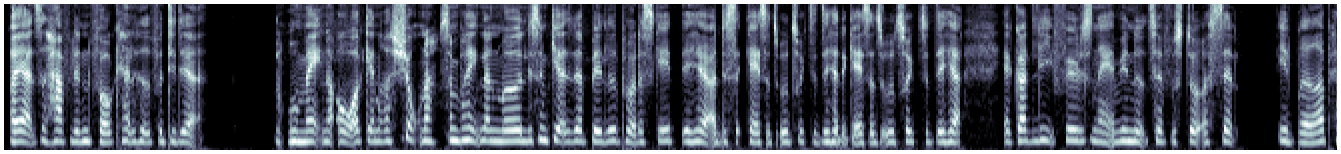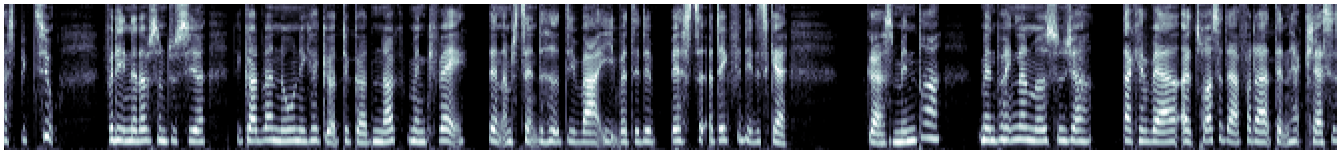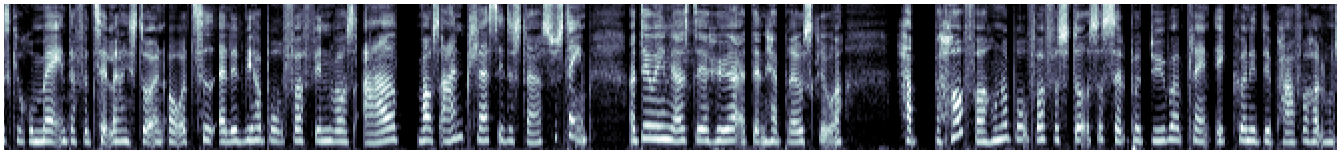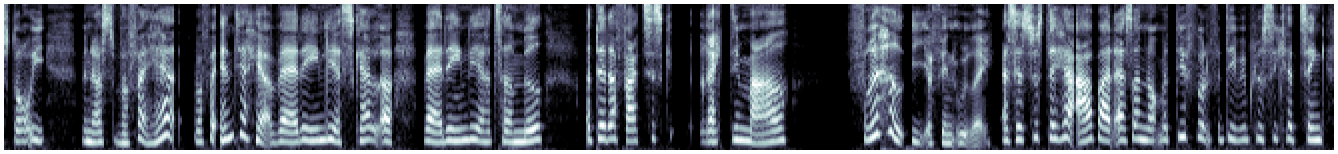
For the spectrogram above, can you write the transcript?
Og jeg har altid haft lidt en forkærlighed for de der romaner over generationer, som på en eller anden måde ligesom giver det der billede på, at der skete det her, og det gav sig et udtryk til det her, det gav sig et udtryk til det her. Jeg kan godt lide følelsen af, at vi er nødt til at forstå os selv i et bredere perspektiv. Fordi netop som du siger, det kan godt være, at nogen ikke har gjort det godt nok, men kvæg den omstændighed, de var i, var det det bedste. Og det er ikke, fordi det skal gøres mindre, men på en eller anden måde synes jeg, der kan være, og jeg tror også derfor, der er den her klassiske roman, der fortæller historien over tid, er lidt, vi har brug for at finde vores, eget, vores egen plads i det større system. Og det er jo egentlig også det, jeg hører, at den her brevskriver har behov for. Hun har brug for at forstå sig selv på et dybere plan, ikke kun i det parforhold, hun står i, men også, hvorfor er jeg, hvorfor endte jeg her? Hvad er det egentlig, jeg skal, og hvad er det egentlig, jeg har taget med? Og det er der faktisk rigtig meget frihed i at finde ud af. Altså, jeg synes, det her arbejde er så enormt værdifuldt, fordi vi pludselig kan tænke,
